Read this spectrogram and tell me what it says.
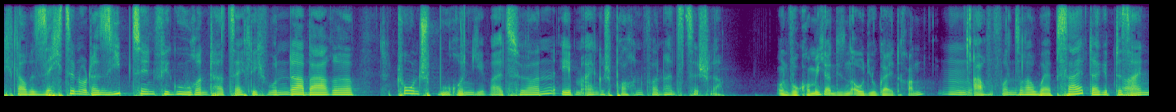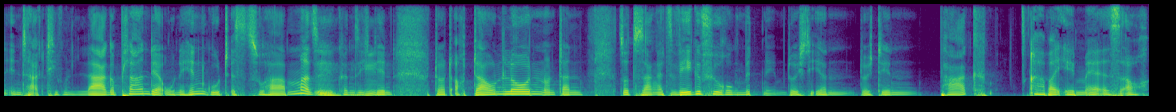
ich glaube, 16 oder 17 Figuren tatsächlich wunderbare Tonspuren jeweils hören, eben eingesprochen von Hans Zischler. Und wo komme ich an diesen Audioguide ran? Mhm, auch auf unserer Website. Da gibt es ah. einen interaktiven Lageplan, der ohnehin gut ist zu haben. Also mhm. Sie können sich mhm. den dort auch downloaden und dann sozusagen als Wegeführung mitnehmen durch, ihren, durch den Park. Aber eben er ist auch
